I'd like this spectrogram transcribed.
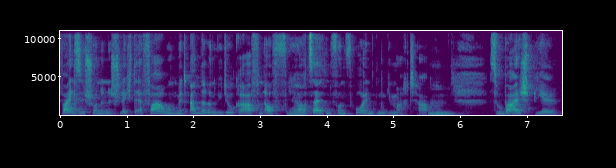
weil sie schon eine schlechte Erfahrung mit anderen Videografen auf Ja. Hochzeiten von Freunden gemacht haben. Mhm. Zum Beispiel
